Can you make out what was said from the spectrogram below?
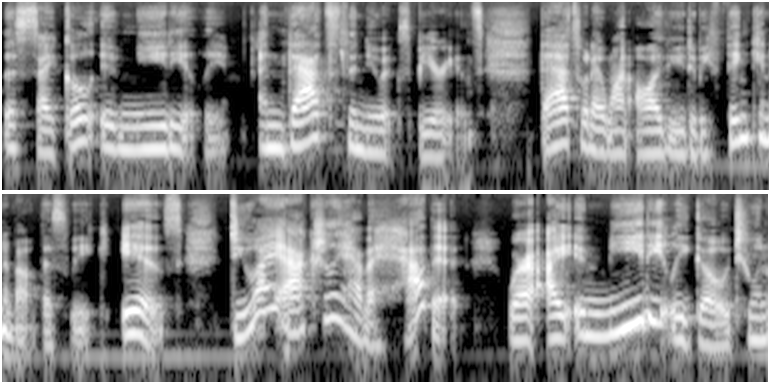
the cycle immediately. And that's the new experience. That's what I want all of you to be thinking about this week is do I actually have a habit where I immediately go to an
